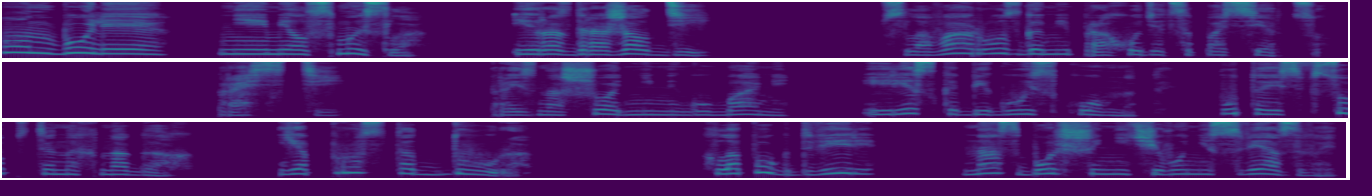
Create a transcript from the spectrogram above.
Он более не имел смысла и раздражал Ди. Слова розгами проходятся по сердцу. «Прости», — произношу одними губами и резко бегу из комнаты, путаясь в собственных ногах. Я просто дура. Хлопок двери, нас больше ничего не связывает.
